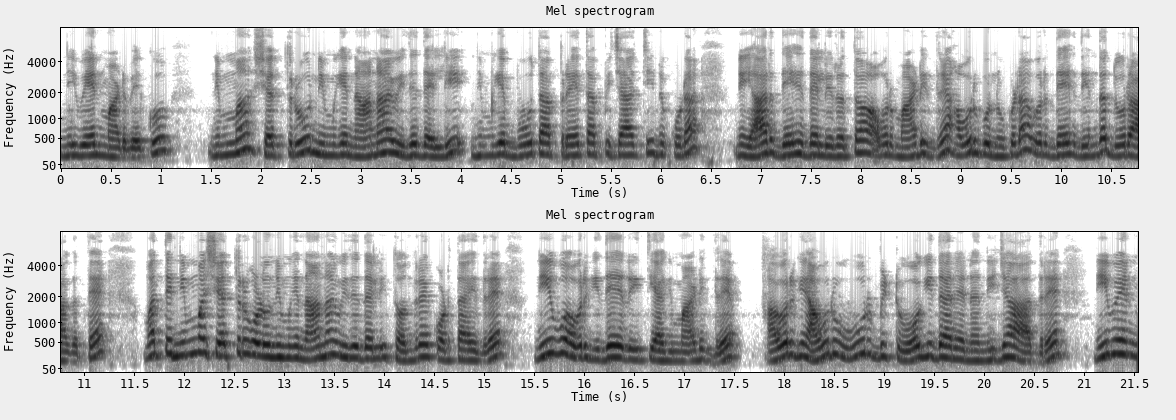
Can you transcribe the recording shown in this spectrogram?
ನೀವೇನು ಮಾಡಬೇಕು? ನಿಮ್ಮ ಶತ್ರು ನಿಮಗೆ ನಾನಾ ವಿಧದಲ್ಲಿ ನಿಮಗೆ ಭೂತ, ಪ್ರೇತ ಪಿಚಾಚಿನೂ ಕೂಡ ಯಾರ ದೇಹದಲ್ಲಿರುತ್ತೋ ಅವ್ರು ಮಾಡಿದರೆ ಅವ್ರಿಗೂ ಕೂಡ ಅವ್ರ ದೇಹದಿಂದ ದೂರ ಆಗುತ್ತೆ. ಮತ್ತು ನಿಮ್ಮ ಶತ್ರುಗಳು ನಿಮಗೆ ನಾನಾ ವಿಧದಲ್ಲಿ ತೊಂದರೆ ಕೊಡ್ತಾ ಇದ್ದರೆ ನೀವು ಅವ್ರಿಗೆ ಇದೇ ರೀತಿಯಾಗಿ ಮಾಡಿದರೆ, ಅವ್ರಿಗೆ ಅವರು ಊರು ಬಿಟ್ಟು ಹೋಗಿದ್ದಾರೆ ಅನ್ನೋ ನಿಜ ಆದರೆ ನೀವೇನು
